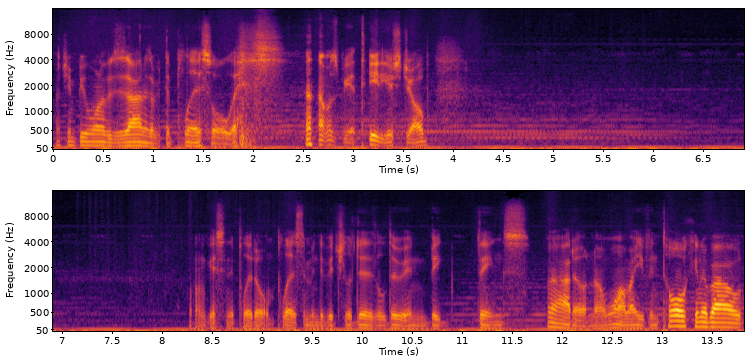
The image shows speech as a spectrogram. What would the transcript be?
Imagine being one of the designers having to place all this. that must be a tedious job. Well, I'm guessing they probably don't place them individually? They'll do it in big things. I don't know. What am I even talking about?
